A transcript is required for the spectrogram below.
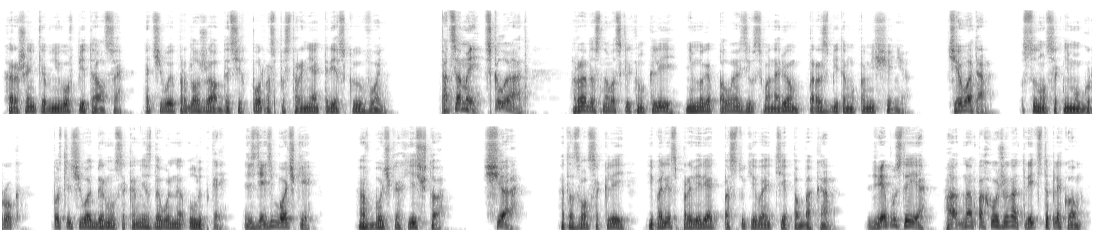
хорошенько в него впитался, отчего и продолжал до сих пор распространять резкую вонь. «Пацаны, склад!» — радостно воскликнул Клей, немного полазив с фонарем по разбитому помещению. «Чего там?» — сунулся к нему Грок, после чего обернулся ко мне с довольной улыбкой. «Здесь бочки». «А в бочках есть что?» «Ща!» — отозвался Клей и полез проверять, постукивая те по бокам. «Две пустые, а одна похожа на треть с топляком.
